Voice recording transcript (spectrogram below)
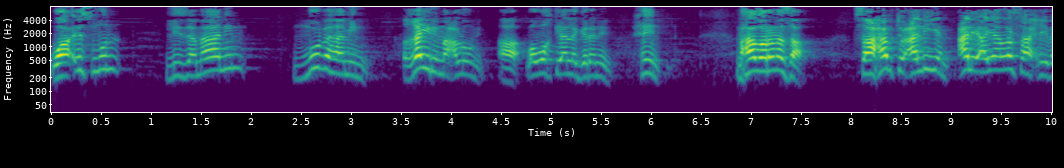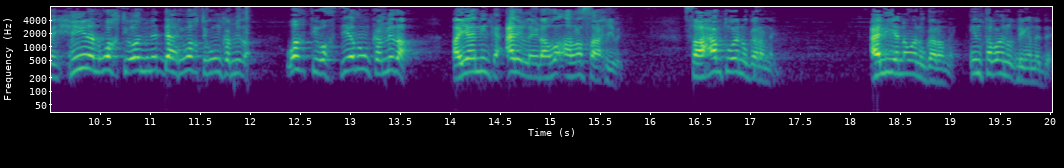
waa ismun lizamanin mubhamin gayri macluumin waa wakti aan la garanayn xiin maxaad odhanaysaa saaxabtu caliyan cali ayaan la saaxiibay xiinan wakti oo min adahri waktigun ka mid a wakti waktiyadun ka mid a ayaa ninka cali la yidhahdo aan la saaxiibay saaxabtu waynu garanay caliyanna waynu garanay intaba aynu dhigana de.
